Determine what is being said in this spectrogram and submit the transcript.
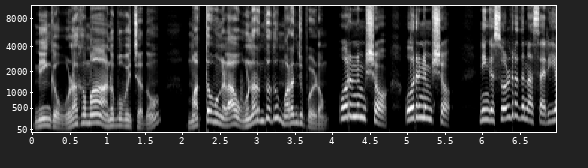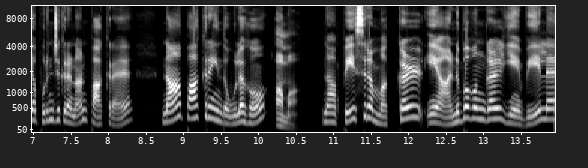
நீங்க உலகமா அனுபவிச்சதும் மத்தவங்களா உணர்ந்ததும் மறைஞ்சு போயிடும். ஒரு நிமிஷம் ஒரு நிமிஷம். நீங்க சொல்றத நான் சரியா புரிஞ்சுக்கிறேனான்னு பாக்குறேன். நான் பாக்குற இந்த உலகம் ஆமா. நான் பேசுற மக்கள் என் அனுபவங்கள் என் வேலை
